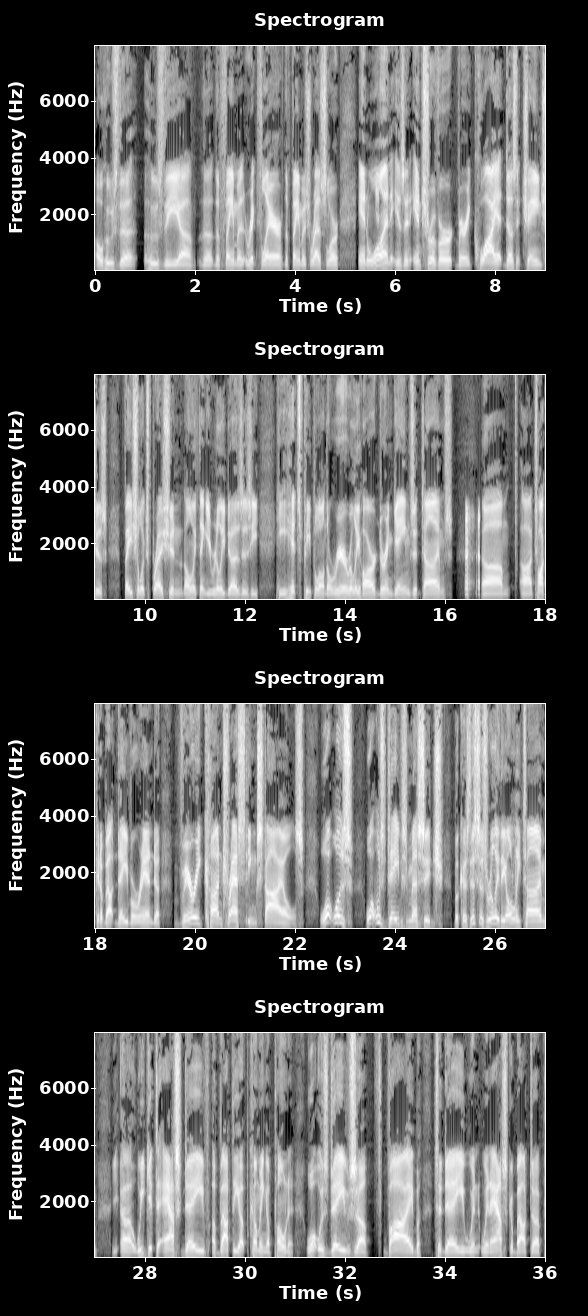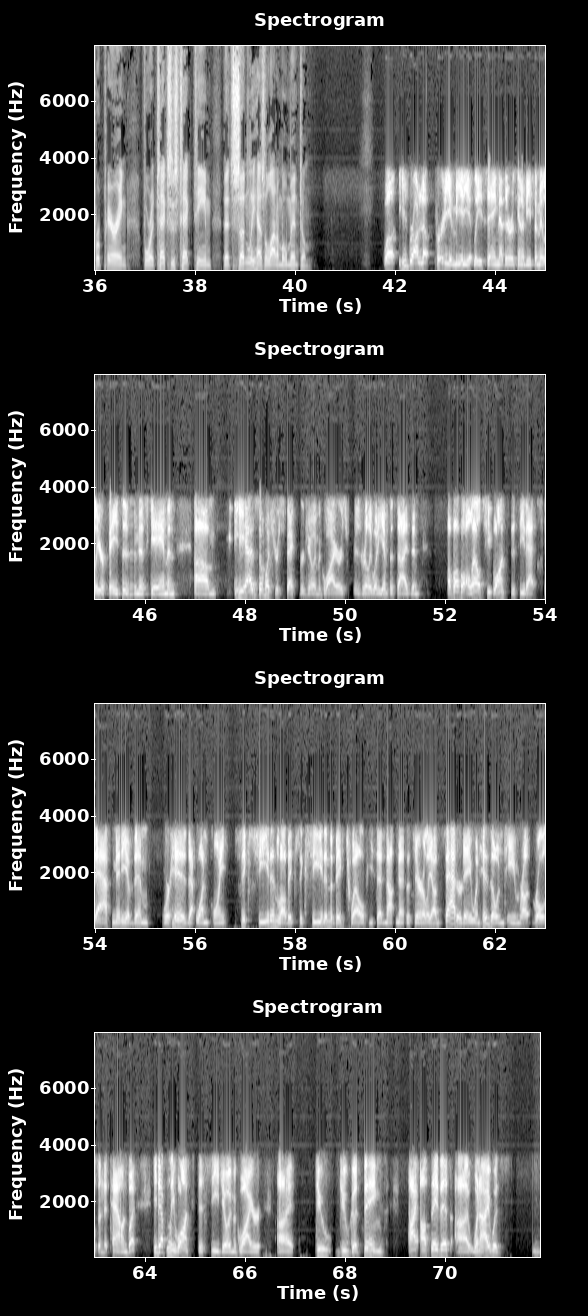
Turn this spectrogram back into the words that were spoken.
oh, who's the who's the uh, the the famous Ric Flair, the famous wrestler, and one is an introvert, very quiet, doesn't change his facial expression. The only thing he really does is he he hits people on the rear really hard during games at times. um, uh, talking about Dave Aranda, very contrasting styles. What was what was Dave's message? Because this is really the only time uh, we get to ask Dave about the upcoming opponent. What was Dave's uh, vibe today when when asked about uh, preparing for a Texas Tech team that suddenly has a lot of momentum? Well, he brought it up pretty immediately, saying that there was going to be familiar faces in this game, and um, he has so much respect for Joey McGuire. Is, is really what he emphasized, and above all else, he wants to see that staff. Many of them were his at one point succeed in Lubbock, succeed in the Big 12. He said not necessarily on Saturday when his own team ro- rolls into town, but he definitely wants to see Joey McGuire uh, do do good things. I, I'll say this: uh, when I was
